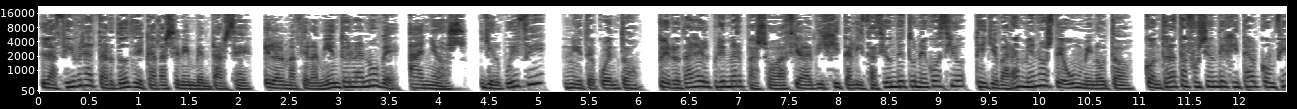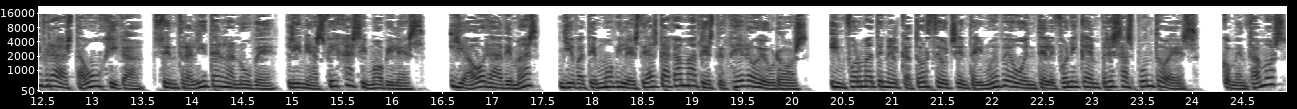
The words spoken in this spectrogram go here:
La fibra tardó décadas en inventarse, el almacenamiento en la nube, años, y el wifi, ni te cuento. Pero dar el primer paso hacia la digitalización de tu negocio te llevará menos de un minuto. Contrata fusión digital con fibra hasta un giga, centralita en la nube, líneas fijas y móviles. Y ahora, además, llévate móviles de alta gama desde cero euros. Infórmate en el 1489 o en telefónicaempresas.es. ¿Comenzamos?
